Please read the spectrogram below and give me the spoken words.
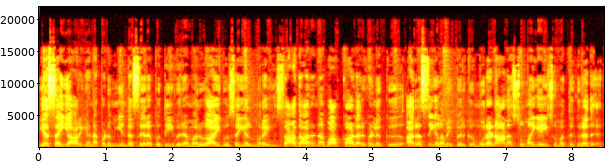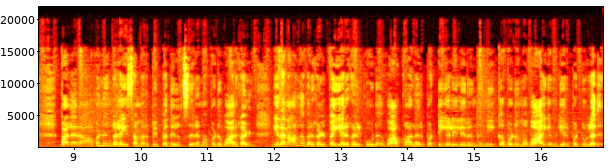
எஸ்ஐஆர் எனப்படும் இந்த சிறப்பு தீவிர மறு ஆய்வு செயல்முறை சாதாரண வாக்காளர்களுக்கு அரசியலமைப்பிற்கு முரணான சுமையை சுமத்துகிறது. பல பலர் ஆவணங்களை சமர்ப்பிப்பதில் சிரமப்படுவார்கள். இதனால் அவர்கள் பெயர்கள் கூட வாக்காளர் பட்டியலில் இருந்து நீக்கப்படும் அபாயம் ஏற்பட்டுள்ளது.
